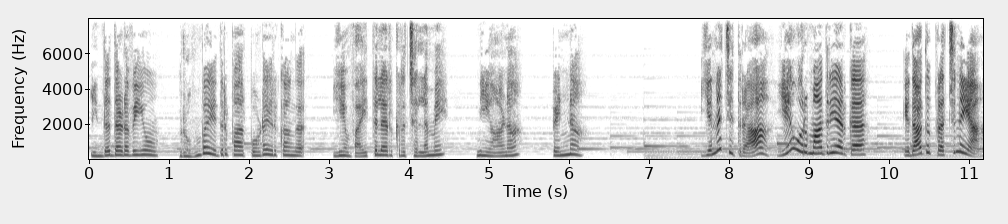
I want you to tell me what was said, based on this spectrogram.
இந்த தடவையும் ரொம்ப எதிர்பார்ப்போட இருக்காங்க. என் வயித்துல இருக்கிற செல்லமே நீ ஆனா பெண்ணா? என்ன சித்ரா ஏன் ஒரு மாதிரியா இருக்க? ஏதாவது பிரச்சனையா?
